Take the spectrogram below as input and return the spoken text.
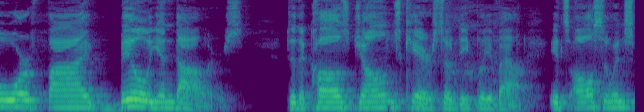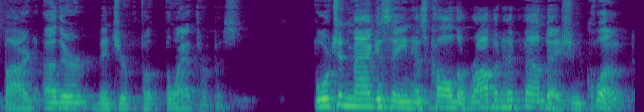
$1.45 billion to the cause Jones cares so deeply about. It's also inspired other venture ph- philanthropists. Fortune magazine has called the Robin Hood Foundation, quote,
